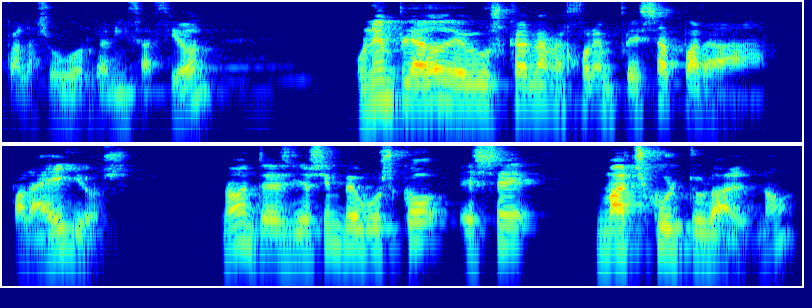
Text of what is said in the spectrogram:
para, su organización, un empleado debe buscar la mejor empresa para, ellos. ¿no? Entonces yo siempre busco ese match cultural, ¿no?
